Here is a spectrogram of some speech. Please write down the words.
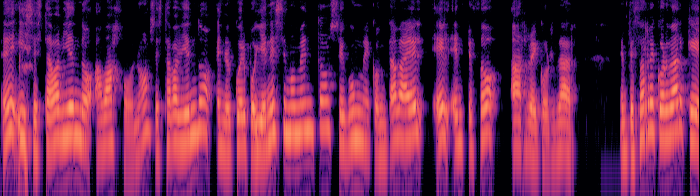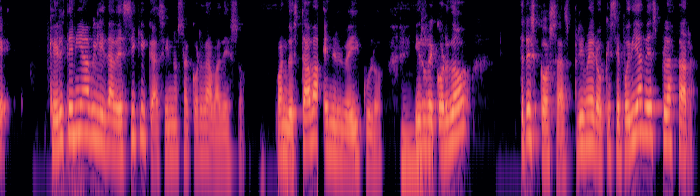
¿eh? Y se estaba viendo abajo, ¿no? Se estaba viendo en el cuerpo. Y en ese momento, según me contaba él, él empezó a recordar. Empezó a recordar que que él tenía habilidades psíquicas y no se acordaba de eso, cuando estaba en el vehículo. Y mm. recordó tres cosas. Primero, que se podía desplazar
